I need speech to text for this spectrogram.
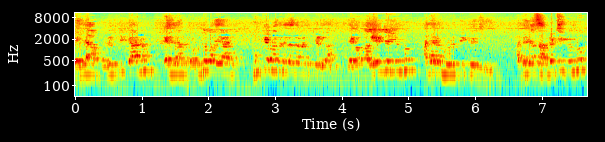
എല്ലാം ഒളിപ്പിക്കാനും എല്ലാം തുറന്നു പറയാനും മുഖ്യമന്ത്രി തന്നെ മനസ്സിലുള്ള അദ്ദേഹം പറയുകയും ചെയ്യുന്നു അദ്ദേഹം ഒളിപ്പിക്കുകയും ചെയ്യുന്നു. അദ്ദേഹം സംരക്ഷിക്കുന്നു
